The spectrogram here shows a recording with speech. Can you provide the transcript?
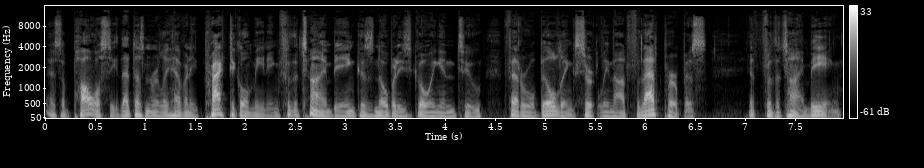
as a policy, that doesn't really have any practical meaning for the time being because nobody's going into federal buildings, certainly not for that purpose for the time being.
